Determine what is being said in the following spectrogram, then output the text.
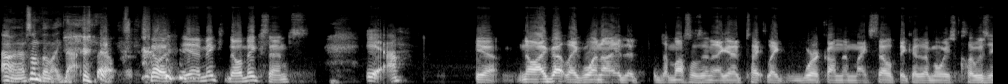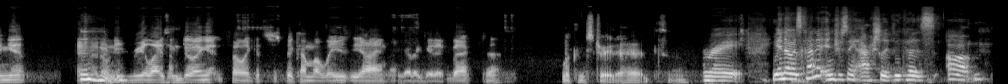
I don't know, something like that. So. no, yeah, it makes no, it makes sense. Yeah. Yeah. No, I got like one eye that the muscles in. I gotta tight, like work on them myself because I'm always closing it, and mm-hmm. I don't mm-hmm. even realize I'm doing it. So like it's just become a lazy eye, and I gotta get it back to looking straight ahead. So. Right. You know, it's kind of interesting actually because um,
